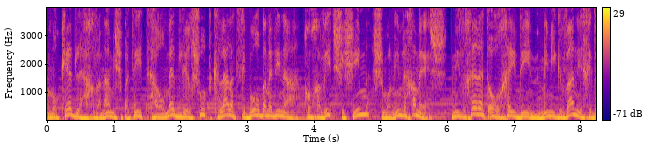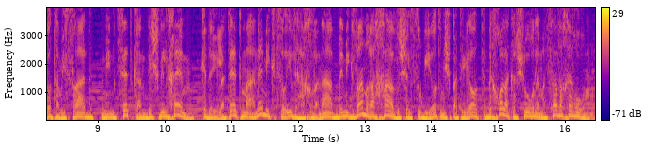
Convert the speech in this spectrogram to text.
מוקד להכוונה משפטית העומד לרשות כלל הציבור במדינה, כוכבית 6085. נבחרת עורכי דין ממגוון יחידות המשרד נמצאת כאן בשבילכם, כדי לתת מענה מקצועי והכוונה במגוון רחב של סוגיות משפטיות בכל הקשור למצב החירום.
